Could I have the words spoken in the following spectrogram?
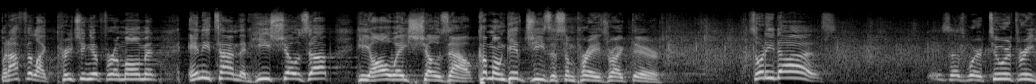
but I feel like preaching it for a moment. Anytime that he shows up, he always shows out. Come on, give Jesus some praise right there. That's what he does. He says, Where two or three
